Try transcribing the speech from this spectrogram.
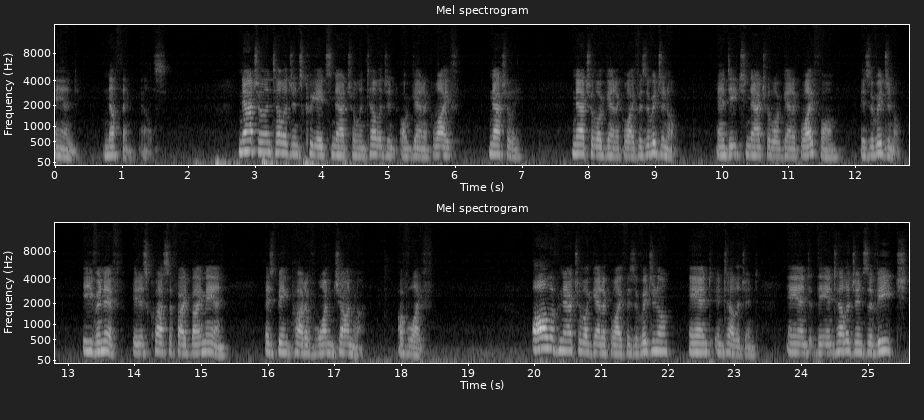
and nothing else. Natural intelligence creates natural intelligent organic life naturally. Natural organic life is original, and each natural organic life form is original, even if it is classified by man as being part of one genre of life. All of natural organic life is original and intelligent, and the intelligence of each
